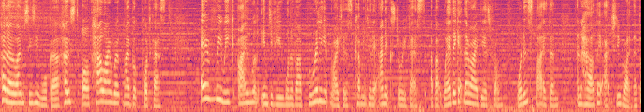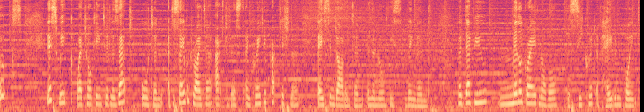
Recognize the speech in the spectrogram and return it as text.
Hello, I'm Susie Walker, host of How I Wrote My Book podcast. Every week, I will interview one of our brilliant writers coming to the Alnwick Story Fest about where they get their ideas from, what inspires them, and how they actually write their books. This week, we're talking to Lisette Auton, a disabled writer, activist, and creative practitioner based in Darlington in the northeast of England. Her debut middle grade novel, The Secret of Haven Point,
